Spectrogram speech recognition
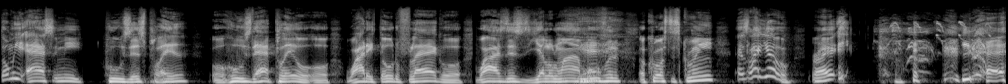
Don't be asking me who's this player or who's that player or, or why they throw the flag or why is this yellow line Yeah. moving across the screen. It's like, yo, right? you had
